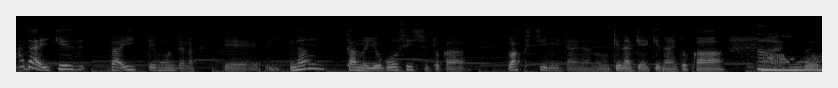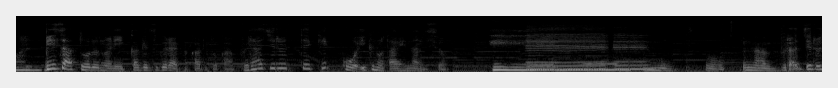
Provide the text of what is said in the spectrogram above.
ただ行けばいいってもんじゃなくて、なんかの予防接種とか、ワクチンみたいなのを受けなきゃいけないとか、はこうビザ取るのに1ヶ月ぐらいかかるとか、ブラジルって結構行くの大変なんですよ。へい。え。えーうん、そうなブラジル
